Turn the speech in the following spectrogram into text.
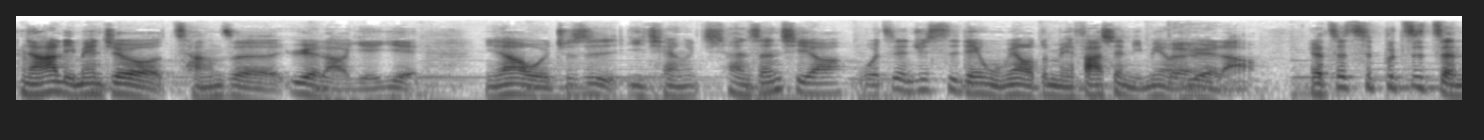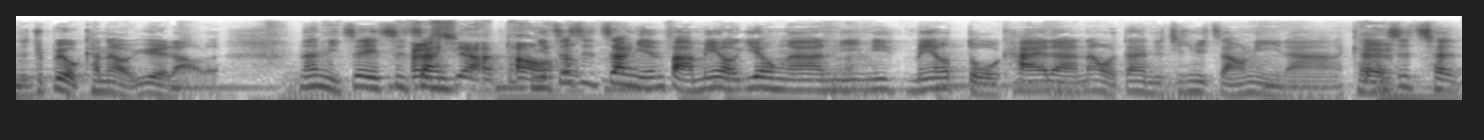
然后里面就有藏着月老爷爷。你知道我就是以前很神奇哦，我之前去四点五秒我都没发现里面有月老。那，这次不知怎的就被我看到有月老了。那你这一次障，你这次障眼法没有用啊！你你没有躲开了，那我当然就进去找你啦。可能是趁，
